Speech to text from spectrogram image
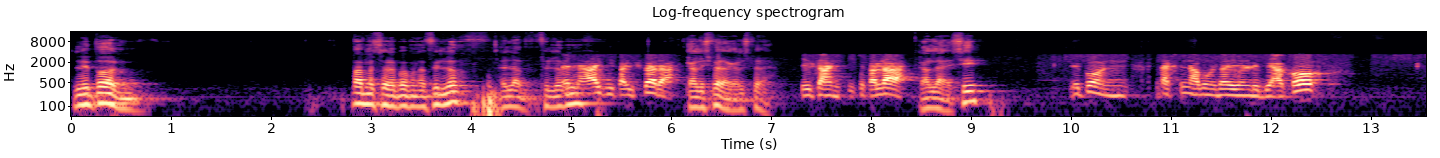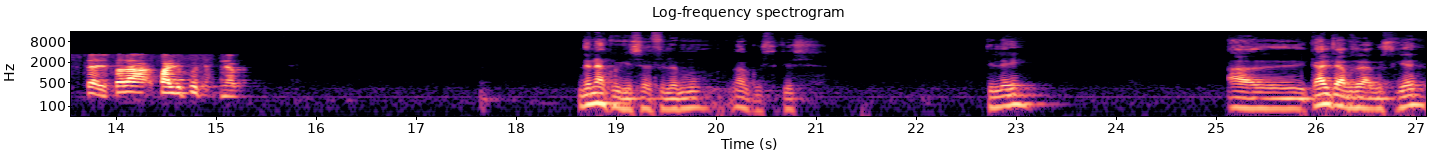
λοιπόν, πάμε στον επόμενο φίλο. Έλα, φίλο μου. Έλα, Άκη, καλησπέρα. Καλησπέρα, καλησπέρα. Τι κάνεις, είσαι καλά; Καλά, εσύ; Λοιπόν, εντάξει, να πούμε τώρα για τον Ολυμπιακό. Ξέρεις, τώρα πάλι που στην Ευρώπη. Δεν άκουγες, φίλε μου. Δεν ακούστηκες. Τι λέει; Α, ε, καλύτερα που δεν ακούστηκε.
